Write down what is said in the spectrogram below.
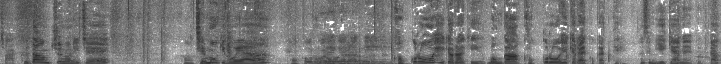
자, 그 다음 주는 이제 어, 제목이 뭐야? 거꾸로 해결하기. 거꾸로 해결하기. 뭔가 거꾸로 해결할 것 같아. 선생님 얘기 하나 해볼까?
